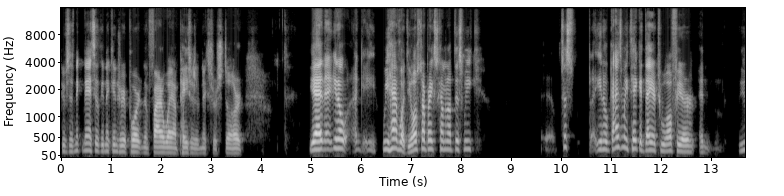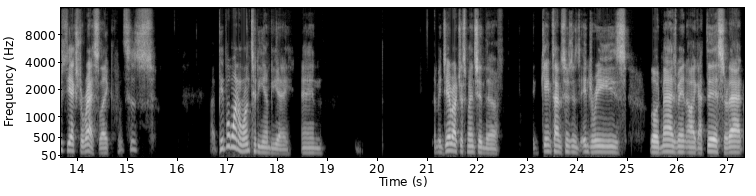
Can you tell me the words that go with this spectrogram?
Who says Nick Nasty look at Nick injury report and then fire away on Pacers if Knicks are still hurt. Yeah, you know, we have what the All Star breaks coming up this week. Just you know, guys might take a day or two off here and use the extra rest. Like this is uh, people want to run to the NBA, and I mean, J Rock just mentioned the game time decisions, injuries, load management. Oh, I got this or that.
